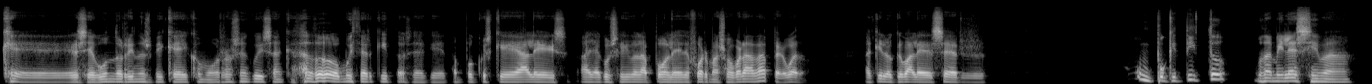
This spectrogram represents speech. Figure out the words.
que el segundo Rinus BK como Rosenquist se han quedado muy cerquitos, o sea que tampoco es que Alex haya conseguido la pole de forma sobrada, pero bueno, aquí lo que vale es ser un poquitito, una milésima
